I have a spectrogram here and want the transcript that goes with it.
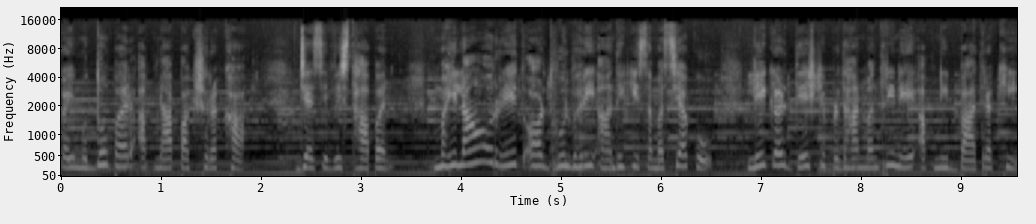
कई मुद्दों पर अपना पक्ष रखा, जैसे विस्थापन, महिलाओं और रेत और धूल भरी आंधी की समस्या को लेकर देश के प्रधानमंत्री ने अपनी बात रखी।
